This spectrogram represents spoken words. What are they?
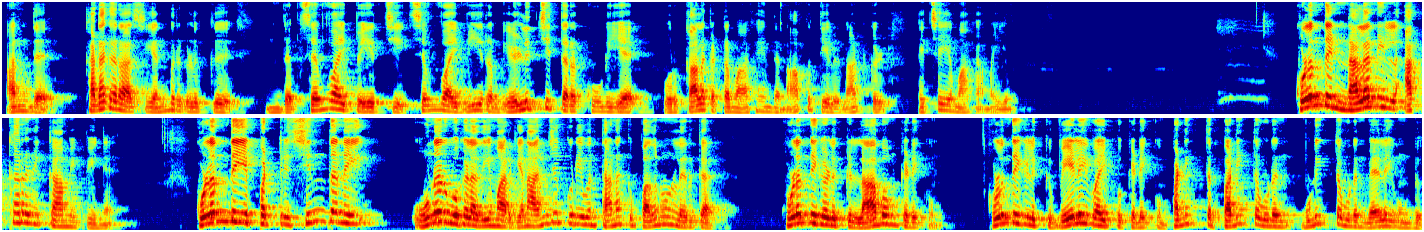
அந்த கடகராசி அன்பர்களுக்கு இந்த செவ்வாய் பயிற்சி செவ்வாய் வீரம் எழுச்சி தரக்கூடிய ஒரு காலகட்டமாக இந்த நாற்பத்தி ஏழு நாட்கள் நிச்சயமாக அமையும். குழந்தை நலனில் அக்கறை காமிப்பீங்க. குழந்தையை பற்றி சிந்தனை உணர்வுகள் அதிகமாக இருக்கு. ஏன்னா அஞ்சுக்குரியவன் தனக்கு பதினொன்றில் இருக்கார். குழந்தைகளுக்கு லாபம் கிடைக்கும். குழந்தைகளுக்கு வேலை வாய்ப்பு கிடைக்கும். படித்த படித்தவுடன் முடித்தவுடன் வேலை உண்டு.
